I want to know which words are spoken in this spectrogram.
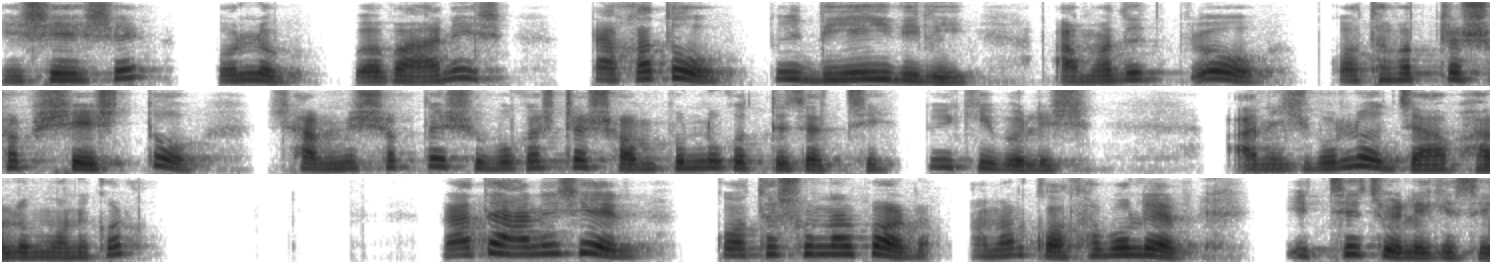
হেসে হেসে বলল, বাবা আনিস, টাকা তো তুই দিয়েই দিলি। আমাদেরও কথাবার্তা সব শেষ তো। সামনের সপ্তাহে শুভ কাজটা সম্পূর্ণ করতে চাচ্ছি। তুই কি বলিস? আনিস বলল, যা ভালো মনে কর। রাতে আনিসের কথা শোনার পর আমার কথা বলার ইচ্ছে চলে গেছে।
